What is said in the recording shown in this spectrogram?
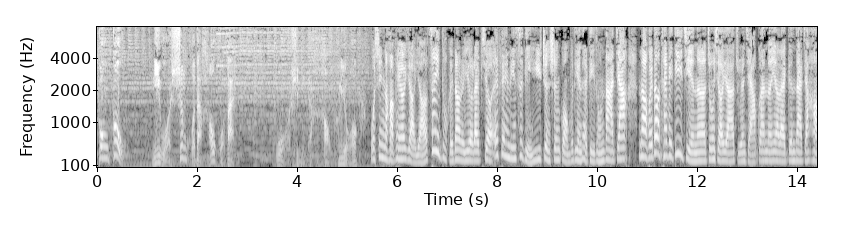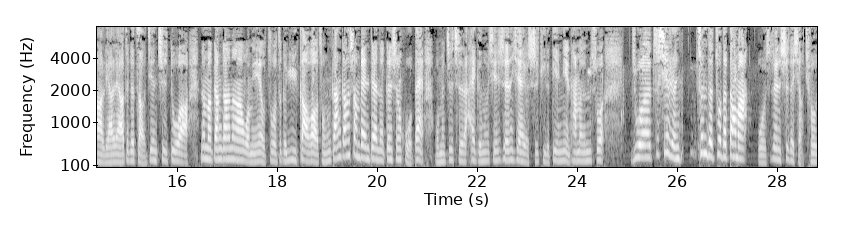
Go Go！你我生活的好伙伴，我是你的好朋友哦。我是你的好朋友瑶瑶，再度回到了 You Live Show FM 零四点一正声广播电台，可以同大家。那回到台北地检呢，钟小雅主任检察官呢，要来跟大家好好聊聊这个早间制度哦。那么刚刚呢，我们也有做这个预告哦。从刚刚上半段呢，更生伙伴，我们支持了艾格诺先生，现在有实体的店面。他们说，如果这些人真的做得到吗？我认识的小邱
